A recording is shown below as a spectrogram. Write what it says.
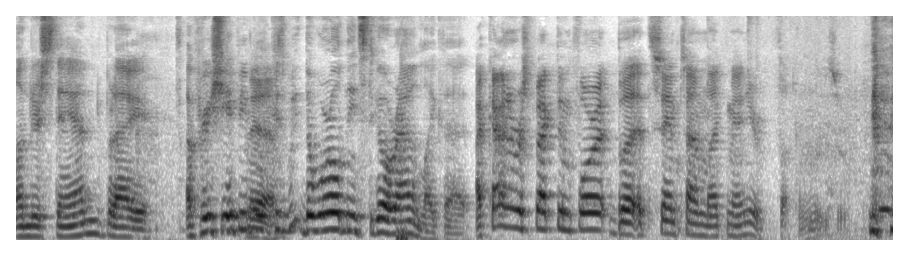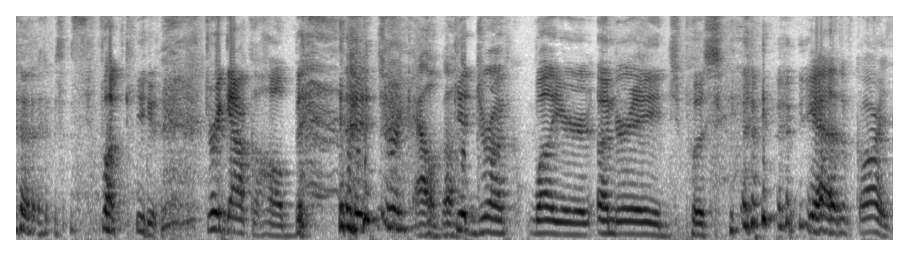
understand, but I appreciate people Yeah. because the world needs to go around like that. I kind of respect him for it, but at the same time, like, man, you're a fucking loser. Fuck you. Drink alcohol, bitch. Drink alcohol. Get drunk while you're underage, pussy. yeah, of course.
